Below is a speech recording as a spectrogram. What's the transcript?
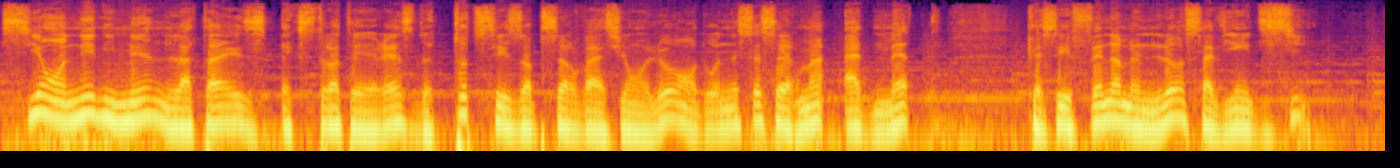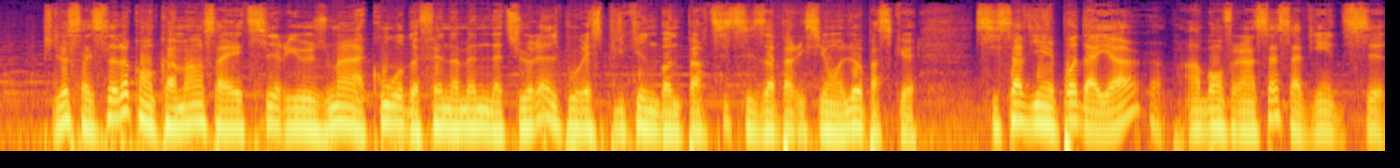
si on élimine la thèse extraterrestre de toutes ces observations-là, on doit nécessairement admettre que ces phénomènes-là, ça vient d'ici. Puis là, c'est là qu'on commence à être sérieusement à court de phénomènes naturels pour expliquer une bonne partie de ces apparitions-là, parce que si ça vient pas d'ailleurs, en bon français, ça vient d'ici.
